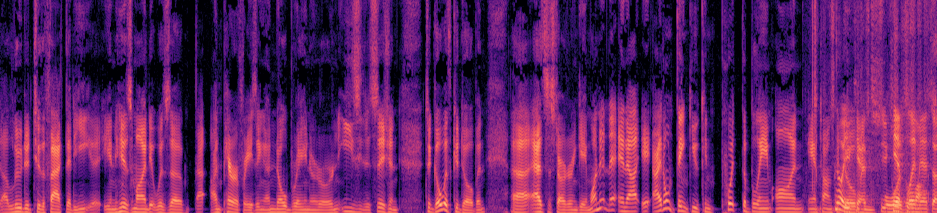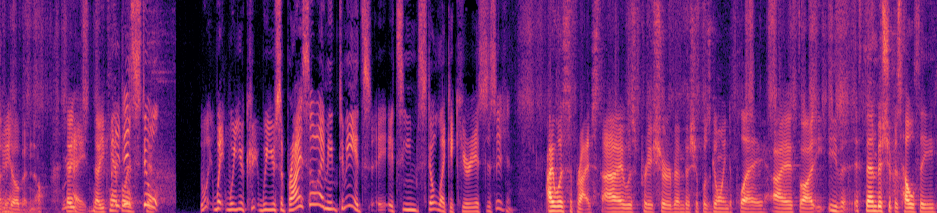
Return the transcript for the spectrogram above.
alluded to the fact that he, in his mind, it was a. I'm paraphrasing, a no-brainer or an easy decision to go with Khudobin uh, as the starter in Game One, and, and I, I don't think you can put the blame on Anton. No, you can't. You can't blame Anton Khudobin. No. Right. No, you can't but blame. It is still. Yeah. Wait, were you were you surprised though? I mean, to me, it's it seemed still like a curious decision. I was surprised. I was pretty sure Ben Bishop was going to play. I thought even if Ben Bishop is healthy,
